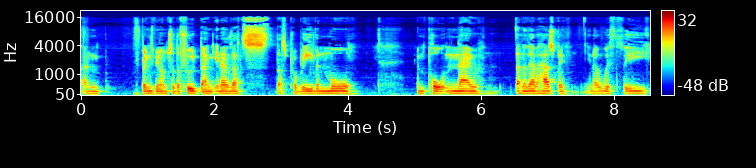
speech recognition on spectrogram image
And brings me on to the food bank. You know, that's that's probably even more important now than it ever has been. You know, with the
